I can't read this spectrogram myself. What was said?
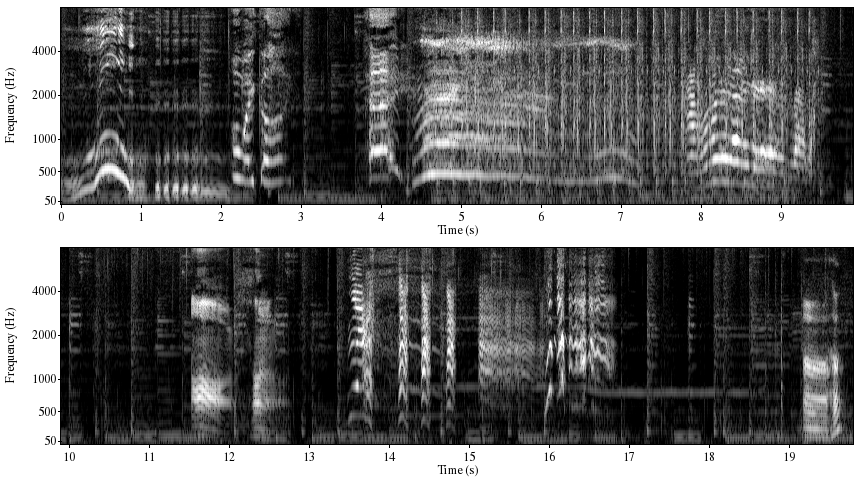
Ooh! Oh my god! Hey! Oh, huh. Uh huh.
